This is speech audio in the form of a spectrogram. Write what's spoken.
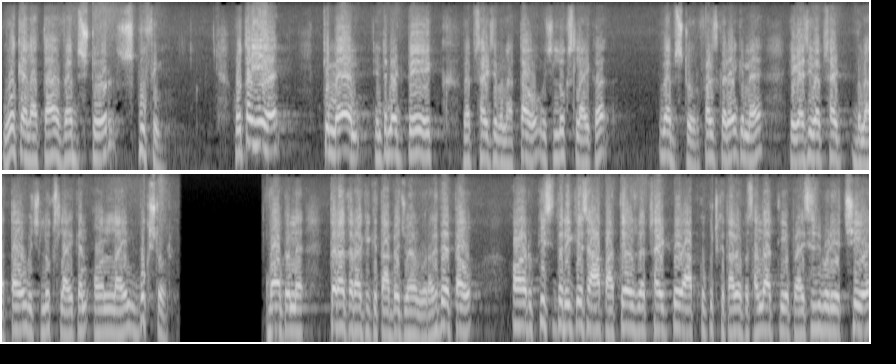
وہ کہلاتا ہے ویب اسٹور اسپوفنگ ہوتا یہ ہے کہ میں انٹرنیٹ پہ ایک ویب سائٹ سے بناتا ہوں which looks like a web store فرض کریں کہ میں ایک ایسی ویب سائٹ بناتا ہوں which looks like an online book store وہاں پہ میں طرح طرح کی کتابیں جو ہیں وہ رکھ دیتا ہوں اور کسی طریقے سے آپ آتے ہیں اس ویب سائٹ پہ، آپ کو کچھ کتابیں پسند آتی ہیں پرائسز بھی بڑی اچھی ہیں،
